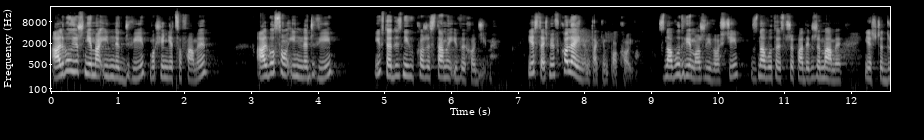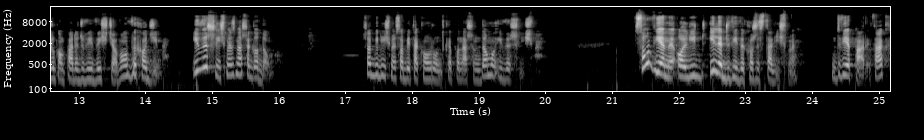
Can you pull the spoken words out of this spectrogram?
Albo już nie ma innych drzwi, bo się nie cofamy, albo są inne drzwi i wtedy z nich korzystamy i wychodzimy. Jesteśmy w kolejnym takim pokoju. Znowu dwie możliwości. Znowu to jest przypadek, że mamy jeszcze drugą parę drzwi wyjściową. Wychodzimy. I wyszliśmy z naszego domu. Zrobiliśmy sobie taką rundkę po naszym domu i wyszliśmy. Co wiemy o ile drzwi wykorzystaliśmy? Dwie pary, tak?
